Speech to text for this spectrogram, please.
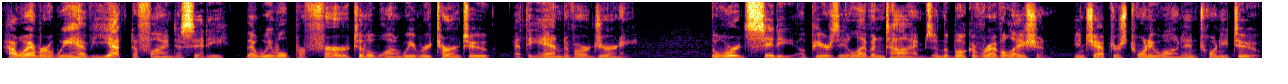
However, we have yet to find a city that we will prefer to the one we return to at the end of our journey. The word city appears 11 times in the book of Revelation, in chapters 21 and 22.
